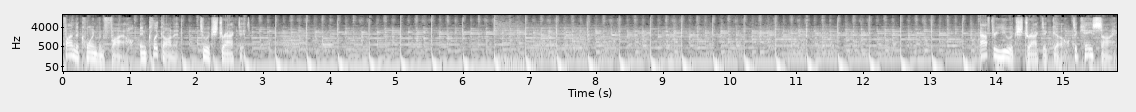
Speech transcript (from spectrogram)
Find the Coinvin file and click on it to extract it. After you extract it, go to KSign.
